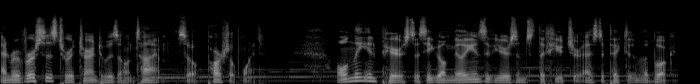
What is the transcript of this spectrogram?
and reverses to return to his own time, so partial point. Only in Pearce does he go millions of years into the future as depicted in the book,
